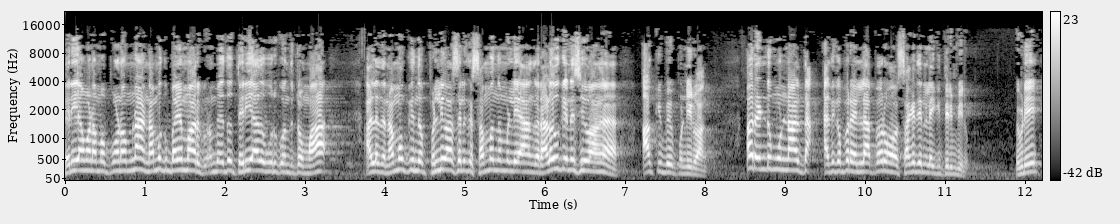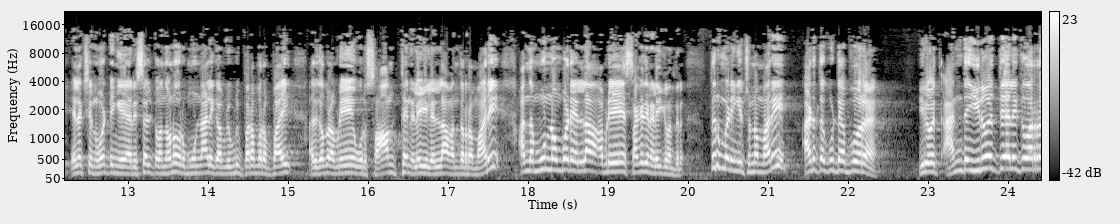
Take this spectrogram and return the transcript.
தெரியாம நம்ம போனோம்னா நமக்கு பயமா இருக்கும். நம்ம ஏதோ தெரியாத ஊருக்கு வந்துட்டோமா? அல்லது நமக்கு இந்த பள்ளிவாசலுக்கு சம்பந்தம் இல்லையாங்கிற அளவுக்கு என்ன செய்வாங்க? ஆக்கியபை பண்ணிடுவாங்க. ரெண்டு மூணு நாள் தான். அதுக்கப்புறம் எல்லா பேரும் சகஜ நிலைக்கு திரும்பிடும். இப்படி எலெக்ஷன் ஓட்டிங் ரிசல்ட் வந்தோடனே ஒரு மூணு நாளைக்கு அப்படி இப்படி பரபரப்பாய் அதுக்கப்புறம் அப்படியே ஒரு சாந்த நிலையில் எல்லாம் வந்துடுற மாதிரி அந்த மூணு நம்போட எல்லாம் அப்படியே சகஜ நிலைக்கு வந்துடும் திரும்ப நீங்க சொன்ன மாதிரி அடுத்த கூட்டம் எப்போ வரும்? இருபத்தி அந்த இருபத்தி ஏழுக்கு வர்ற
